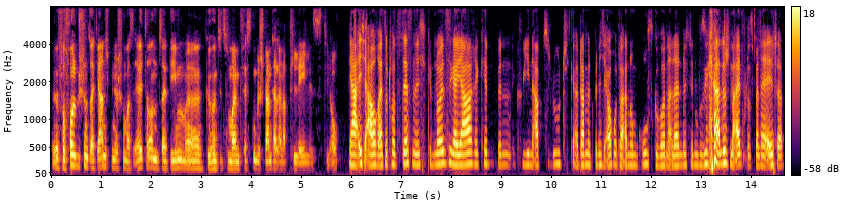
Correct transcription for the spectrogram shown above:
Äh, verfolge schon seit Jahren. Ich bin ja schon was älter und seitdem äh, gehören sie zu meinem festen Bestandteil einer Playlist, auch Ja, ich auch. Also trotz dessen ich 90er Jahre Kind bin, Queen absolut. Ja, damit bin ich auch unter anderem groß geworden, allein durch den musikalischen Einfluss meiner Eltern.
